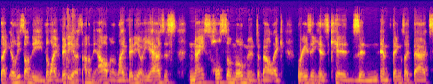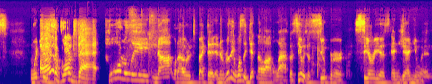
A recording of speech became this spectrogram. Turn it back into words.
like at least on the the live video, it's not on the album. The live video, he has this nice wholesome moment about like raising his kids and and things like that, which oh, I would have loved that. totally not what I would expected, and it really wasn't getting a lot of laughs. But he was just super serious and genuine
